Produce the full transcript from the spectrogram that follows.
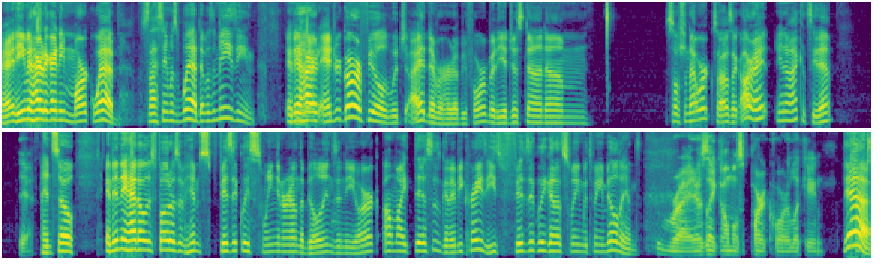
And he even hired a guy named Mark Webb. His last name was Webb. That was amazing. And they Yeah. hired Andrew Garfield, which I had never heard of before, but he had just done um, Social Network. So I was like, all right, you know, I could see that. Yeah. And so, and then they had all these photos of him physically swinging around the buildings in New York. I'm like, this is going to be crazy. He's physically going to swing between buildings. Right. It was like almost parkour looking. Yeah.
